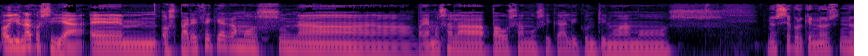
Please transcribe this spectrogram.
oye, una cosilla. Eh, ¿Os parece que hagamos una... Vayamos a la pausa musical y continuamos... No sé, porque no, no,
